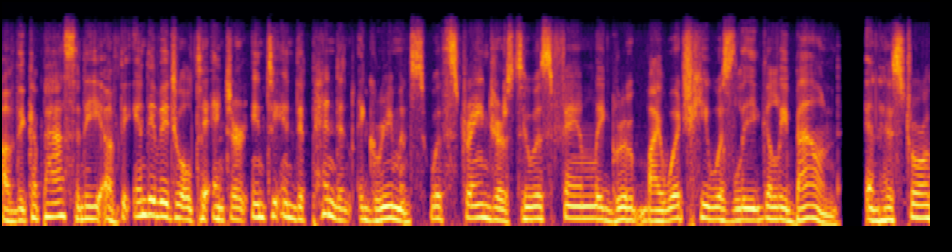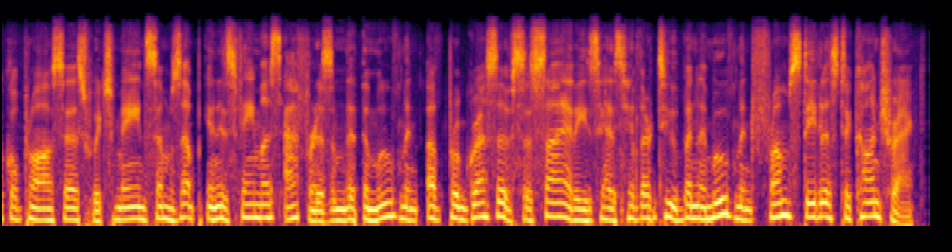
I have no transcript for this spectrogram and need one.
of the capacity of the individual to enter into independent agreements with strangers to his family group by which he was legally bound, an historical process which Maine sums up in his famous aphorism that the movement of progressive societies has hitherto been a movement from status to contract.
